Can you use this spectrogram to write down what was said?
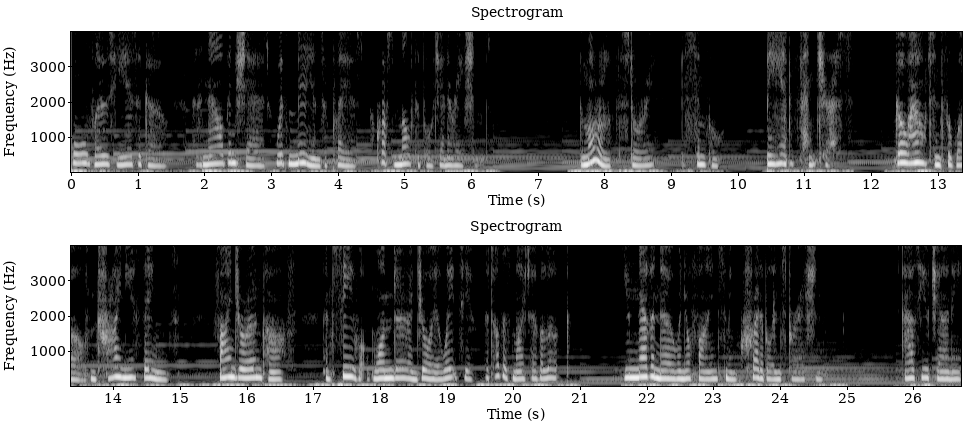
all those years ago has now been shared with millions of players across multiple generations. The moral of the story is simple be adventurous. Go out into the world and try new things. Find your own path and see what wonder and joy awaits you that others might overlook. You never know when you'll find some incredible inspiration. As you journey,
